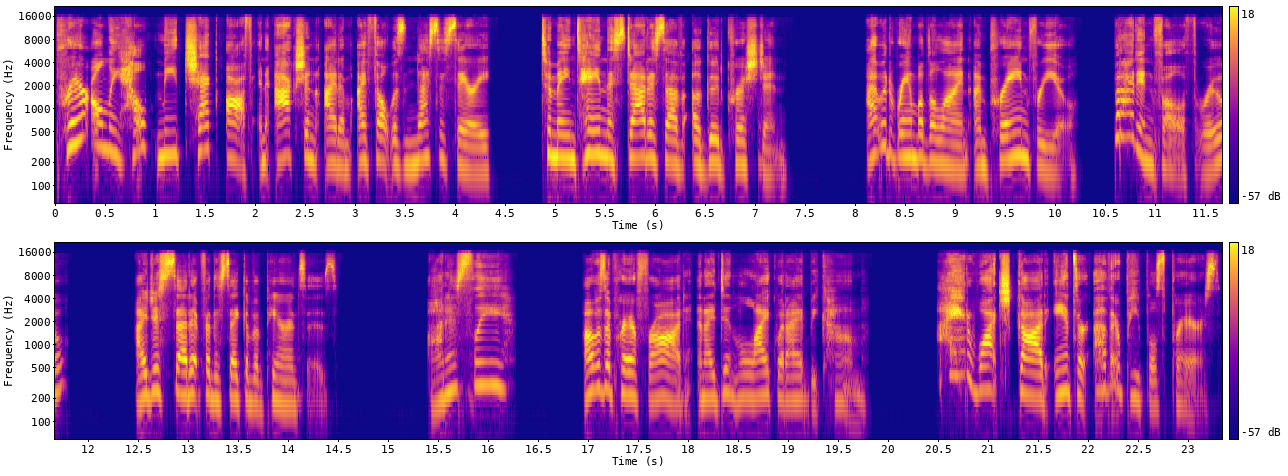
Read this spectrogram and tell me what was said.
prayer only helped me check off an action item I felt was necessary to maintain the status of a good Christian. I would ramble the line, I'm praying for you, but I didn't follow through. I just said it for the sake of appearances. Honestly, I was a prayer fraud and I didn't like what I had become. I had watched God answer other people's prayers.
